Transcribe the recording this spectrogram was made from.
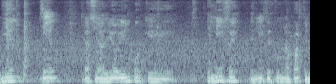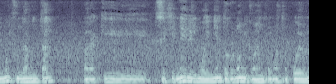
Bien, Sí. bien. Gracias a Dios bien porque el IFE, el IFE fue una parte muy fundamental para que se genere el movimiento económico dentro de nuestro pueblo.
